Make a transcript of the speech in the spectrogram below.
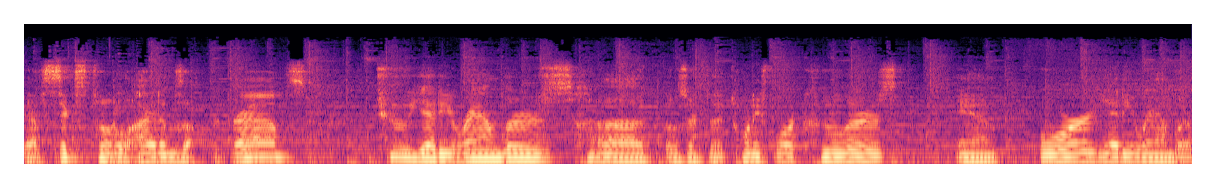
We have six total items up for grabs, two Yeti Ramblers, uh, those are the 24 coolers, and four Yeti Rambler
